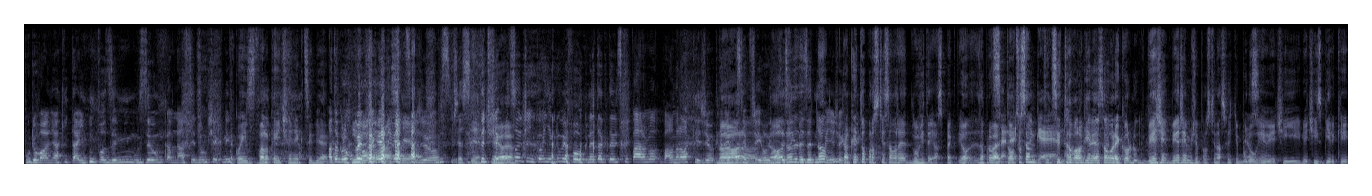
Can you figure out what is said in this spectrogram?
budoval nějaký tajný podzemní muzeum, kam nás jednou všechny Takový pustí. velký čeněk ciběn. A to bylo úplně no, vlastně, věci, že jo? Přesně. Teď všechno, jo, jo. co Čeňkovi někdo vyfoukne, tak to je vždycky pár mraky, že jo? Který no, prostě no, přihodí no, ze no, no, no, tak je to prostě samozřejmě důležitý aspekt. Jo, zaprvé, to, co jsem again. citoval Guinnessovou rekordu, věřím, věřím, že prostě na světě budou Jasně. i větší, větší sbírky,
